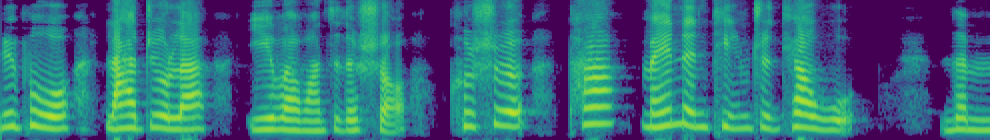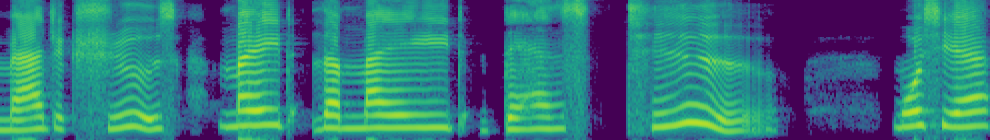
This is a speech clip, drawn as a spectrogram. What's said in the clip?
女仆拉住了亿万王子的手，可是他没能停止跳舞。The magic shoes made the maid dance too。魔鞋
